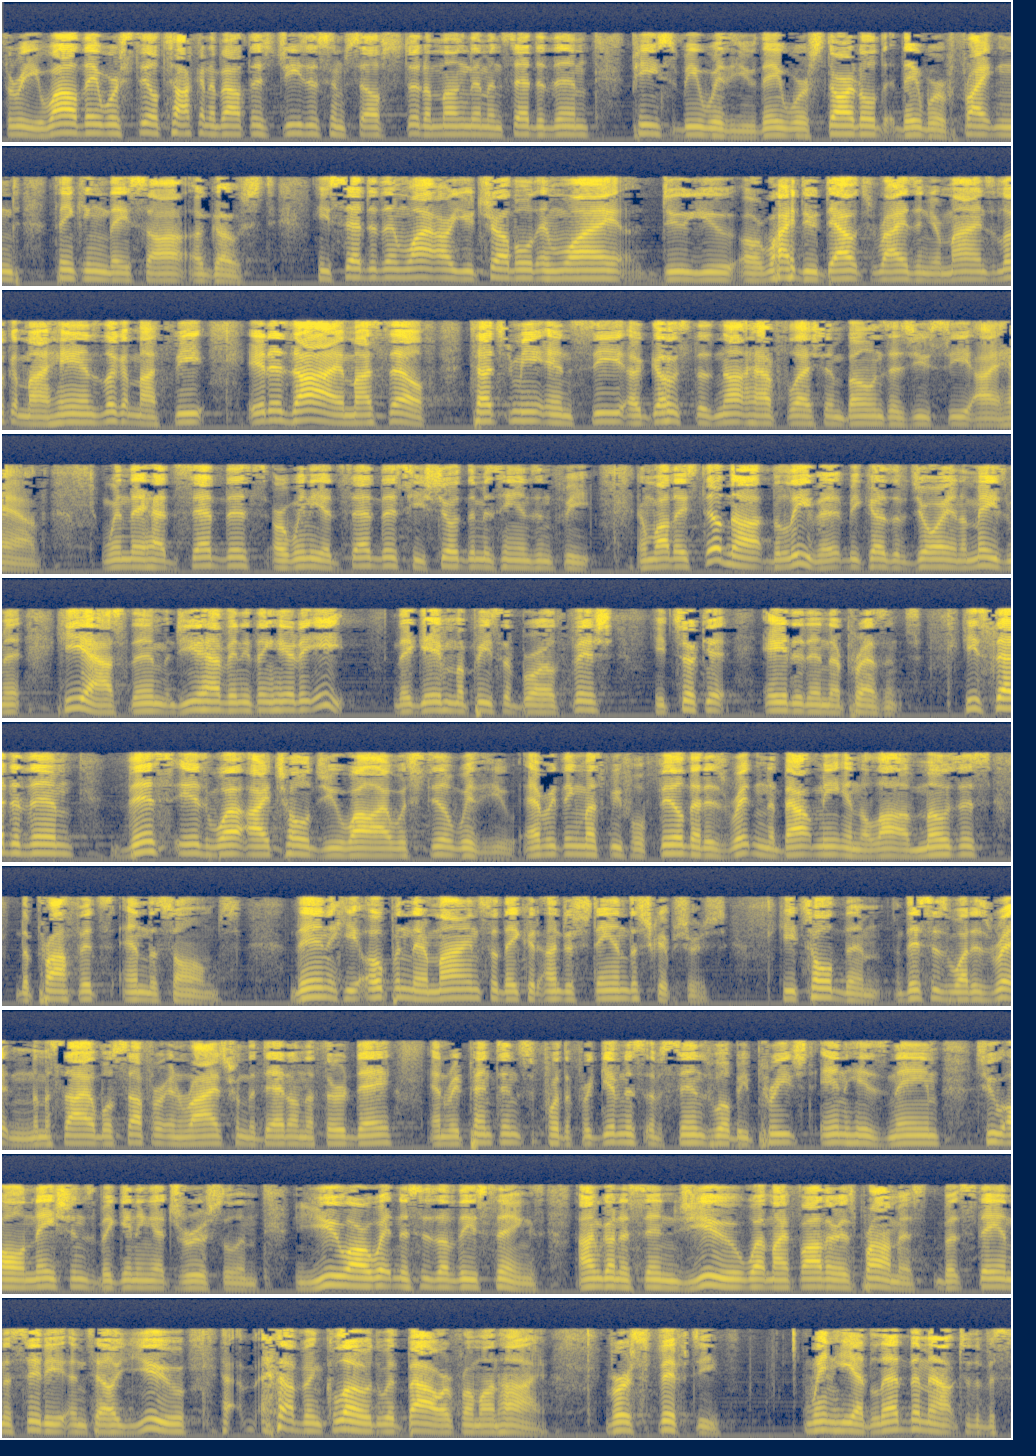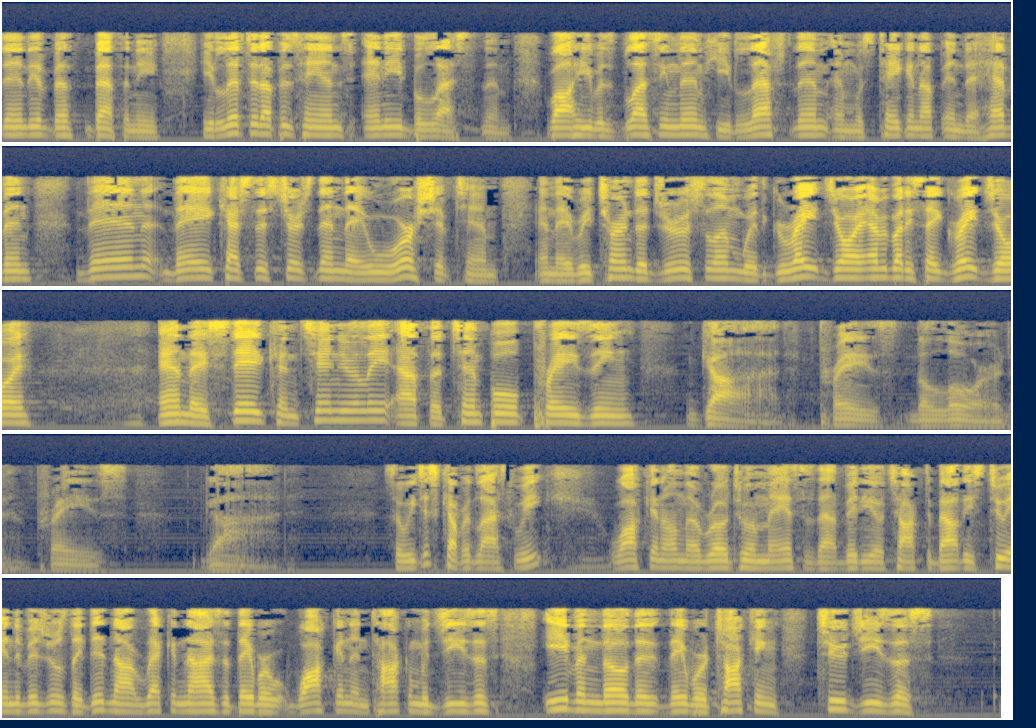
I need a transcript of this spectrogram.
53. While they were still talking about this, Jesus himself stood among them and said to them, Peace be with you. They were startled, they were frightened, thinking they saw a ghost. He said to them, Why are you troubled, and why do you, or why do doubts rise in your minds? Look at my hands, look at my feet. It is I, myself. Touch me and see. A ghost does not have flesh and bones as you see I have. When they had said this, or when he had said this, he showed them his hands and feet. And while they still did not believe it because of joy and amazement, he asked them, Do you have anything here to eat? They gave him a piece of broiled fish. He took it, ate it in their presence. He said to them, This is what I told you while I was still with you. Everything must be fulfilled that is written about me in the law of Moses, the prophets, and the Psalms. Then he opened their minds so they could understand the scriptures he told them, This is what is written The Messiah will suffer and rise from the dead on the third day, and repentance for the forgiveness of sins will be preached in his name to all nations, beginning at Jerusalem. You are witnesses of these things. I'm going to send you what my Father has promised, but stay in the city until you have been clothed with power from on high. Verse 50 when he had led them out to the vicinity of Bethany, he lifted up his hands and he blessed them. While he was blessing them, he left them and was taken up into heaven. Then they, catch this church, then they worshiped him and they returned to Jerusalem with great joy. Everybody say great joy. And they stayed continually at the temple praising God. Praise the Lord. Praise God. So we just covered last week walking on the road to Emmaus, as that video talked about. These two individuals, they did not recognize that they were walking and talking with Jesus, even though they, they were talking to Jesus.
